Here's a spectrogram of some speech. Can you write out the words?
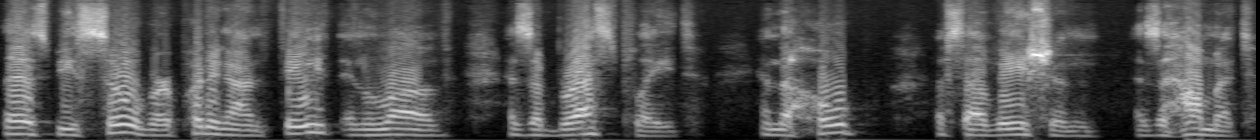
let us be sober, putting on faith and love as a breastplate, and the hope of salvation as a helmet.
